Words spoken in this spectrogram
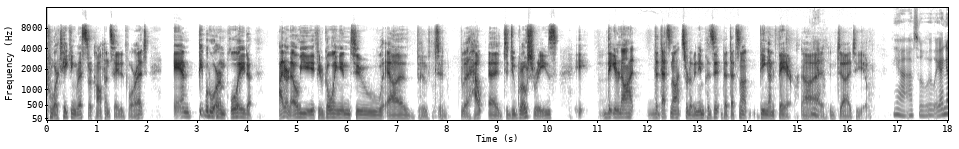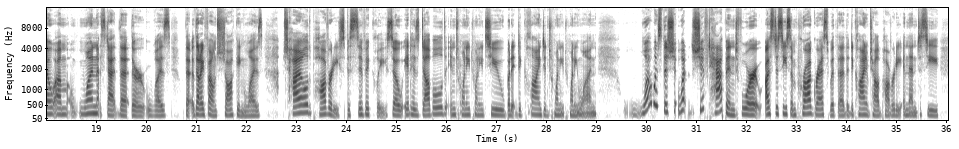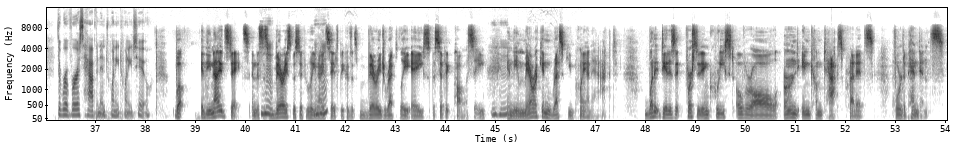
who are taking risks are compensated for it, and people who are employed. I don't know if you're going into uh, to how uh, to do groceries that you're not that that's not sort of an imposit that that's not being unfair uh, yeah. uh, to you. Yeah, absolutely. I know um, one stat that there was that, that I found shocking was child poverty specifically. So it has doubled in 2022, but it declined in 2021 what was the sh- what shift happened for us to see some progress with uh, the decline of child poverty and then to see the reverse happen in 2022 well in the United States, and this mm-hmm. is very specifically United mm-hmm. States because it's very directly a specific policy mm-hmm. in the American Rescue Plan Act. What it did is it first it increased overall earned income tax credits for dependents.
